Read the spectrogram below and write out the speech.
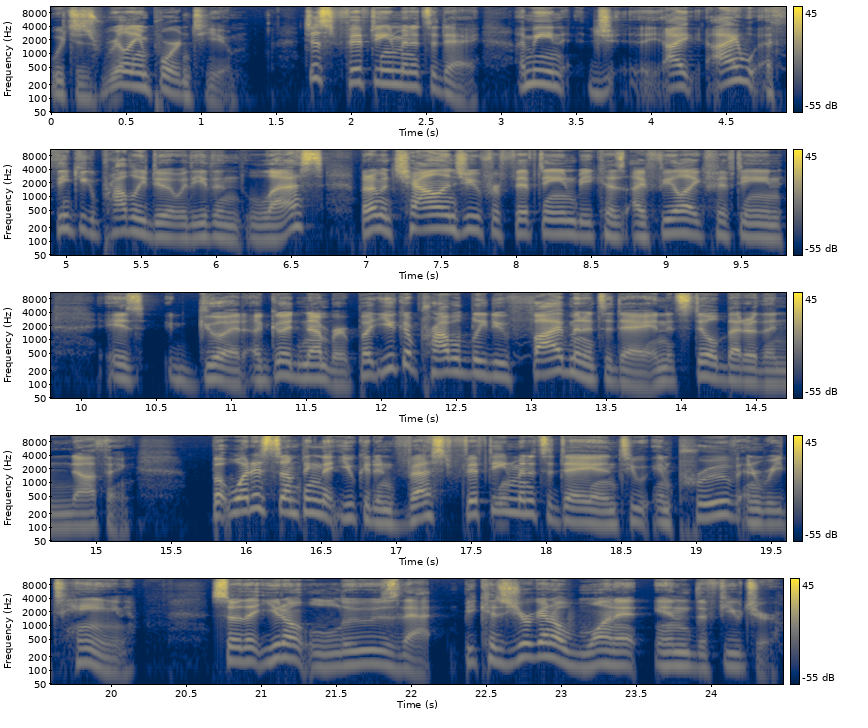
which is really important to you. Just 15 minutes a day. I mean, I, I think you could probably do it with even less, but I'm gonna challenge you for 15 because I feel like 15 is good, a good number. But you could probably do five minutes a day and it's still better than nothing. But what is something that you could invest 15 minutes a day in to improve and retain so that you don't lose that because you're gonna want it in the future?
